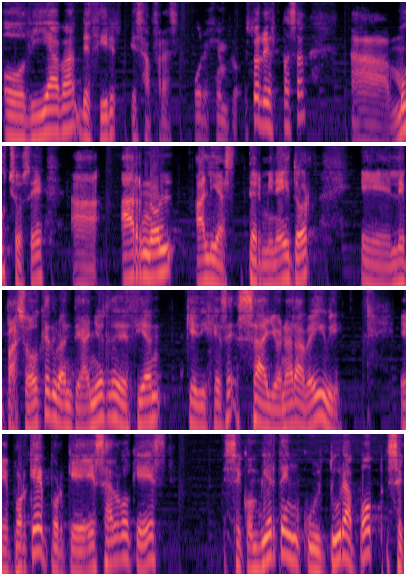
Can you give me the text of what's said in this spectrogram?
odiaba decir esa frase. Por ejemplo, esto les pasa a muchos, ¿eh? A Arnold, alias Terminator, eh, le pasó que durante años le decían que dijese Sayonara Baby. Eh, ¿Por qué? Porque es algo que es se convierte en cultura pop, se,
